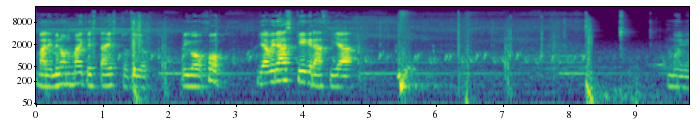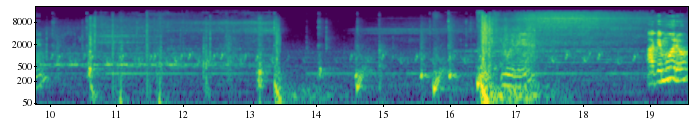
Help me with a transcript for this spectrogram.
Vale, menos mal que está esto, tío. Digo, ojo, ya verás qué gracia. Muy bien. Muy bien. ¿A qué muero?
